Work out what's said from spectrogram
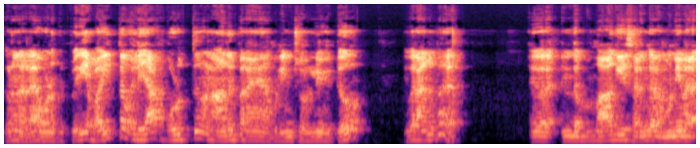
இதனால உனக்கு பெரிய வைத்த வழியா கொடுத்து நான் அனுப்புறேன் அப்படின்னு சொல்லிட்டு இவரை அனுப்புறார். இவரை இந்த பாகி வாகீசருங்கிற முனிவரை.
